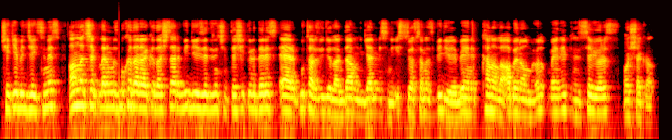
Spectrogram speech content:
çekebileceksiniz. Anlatacaklarımız bu kadar arkadaşlar. Video izlediğiniz için teşekkür ederiz. Eğer bu tarz videoların devamının gelmesini istiyorsanız videoyu beğenip kanala abone olmayı unutmayın. Hepinizi seviyoruz. Hoşçakalın.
